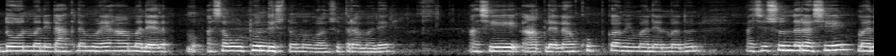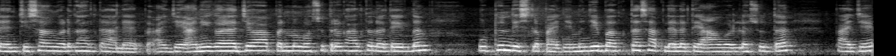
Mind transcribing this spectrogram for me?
दोन मणी टाकल्यामुळे हा मणी असा उठून दिसतो मंगळसूत्रामध्ये. अशी आपल्याला खूप कमी मान्यांमधून अशी सुंदर अशी मान्यांची सांगड घालता आल्या पाहिजे. आणि गळ्यात जेव्हा आपण मंगळसूत्र घालतो ना ते एकदम उठून दिसलं पाहिजे. म्हणजे बघताच आपल्याला ते आवडलंसुद्धा पाहिजे.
